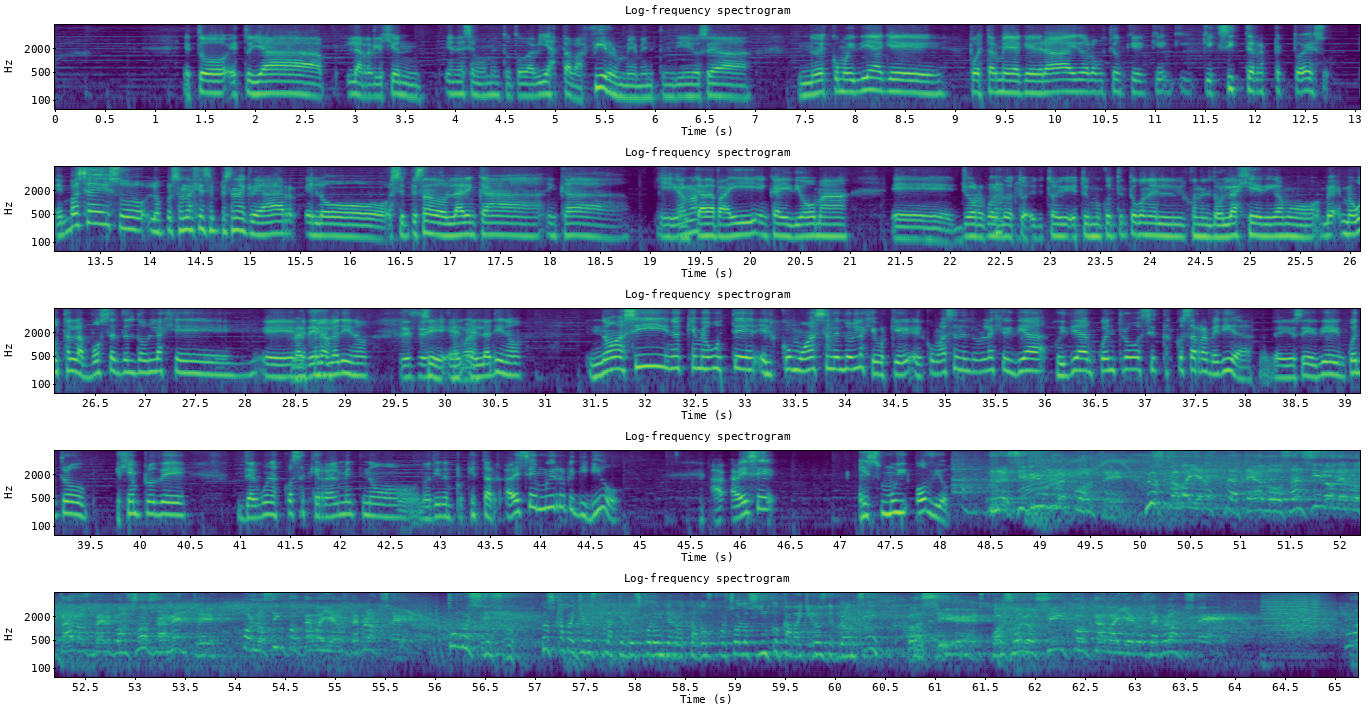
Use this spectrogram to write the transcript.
Esto, esto ya, la religión en ese momento todavía estaba firme, ¿me entendí? O sea, no es como hoy día que puede estar media quebrada y toda la cuestión que, que- que- existe respecto a eso. En base a eso, los personajes se empiezan a crear, en lo- se empiezan a doblar en cada, en cada, en Idioma. cada país, en cada idioma. Eh, yo recuerdo, estoy, estoy, estoy muy contento con el, con el doblaje, digamos. Me, me gustan las voces del doblaje eh, en Latino. latino. Sí, Sí, el, bueno. el latino. No así, no es que me guste el cómo hacen el doblaje, porque el cómo hacen el doblaje hoy día, hoy día encuentro ciertas cosas repetidas. O sea, hoy día encuentro ejemplos de, de algunas cosas que realmente no, no tienen por qué estar. A veces es muy repetitivo. A, a veces es muy obvio. Recibí un reporte. Los caballeros plateados han sido derrotados vergonzosamente por los cinco caballeros de bronce. ¿Cómo es eso? ¿Los caballeros plateados fueron derrotados por solo cinco caballeros de bronce? Así es, por solo cinco caballeros de bronce.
